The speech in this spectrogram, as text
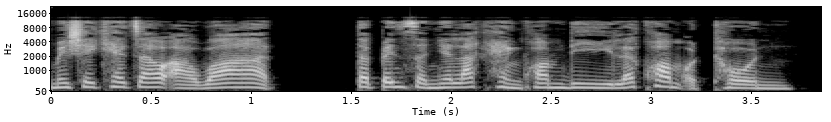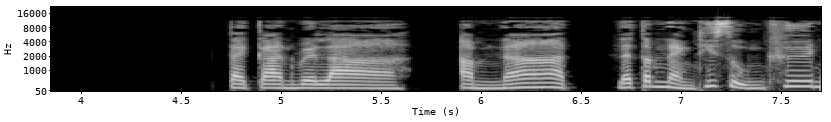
ไม่ใช่แค่เจ้าอาวาสแต่เป็นสัญลักษณ์แห่งความดีและความอดทน แต่การเวลาอำนาจ และตำแหน่งที่สูงขึ้น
